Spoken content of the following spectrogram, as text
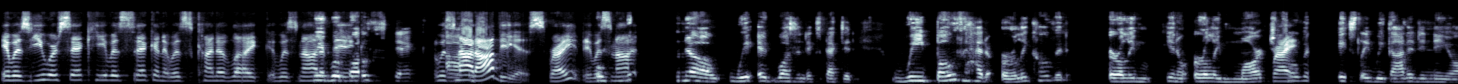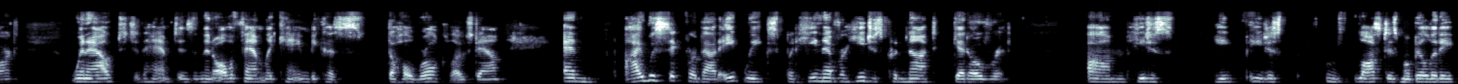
it was you were sick he was sick and it was kind of like it was not we a were big, both sick it was uh, not obvious right it was not no, we it wasn't expected. We both had early COVID, early, you know, early March right. COVID. Obviously, we got it in New York, went out to the Hamptons, and then all the family came because the whole world closed down. And I was sick for about eight weeks, but he never, he just could not get over it. Um, he just, he, he just lost his mobility,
